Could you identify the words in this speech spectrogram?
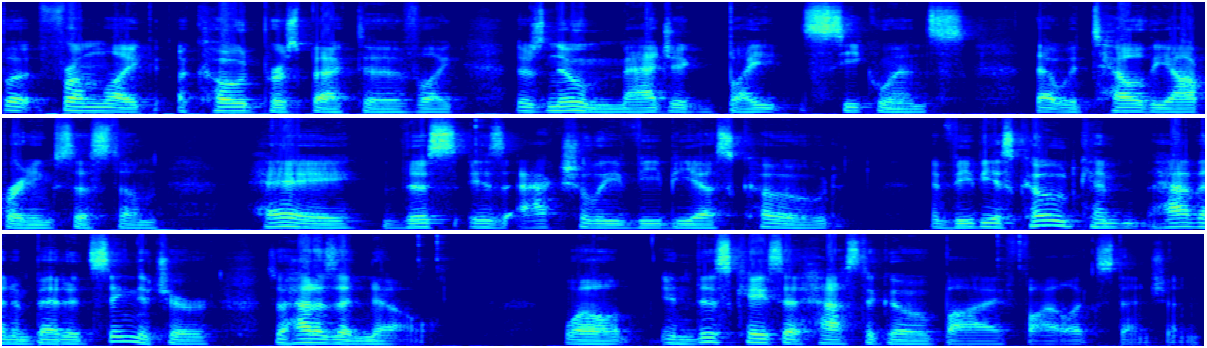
But from like a code perspective, like there's no magic byte sequence that would tell the operating system, hey, this is actually VBS code. And VBS code can have an embedded signature. So how does it know? Well, in this case, it has to go by file extension.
